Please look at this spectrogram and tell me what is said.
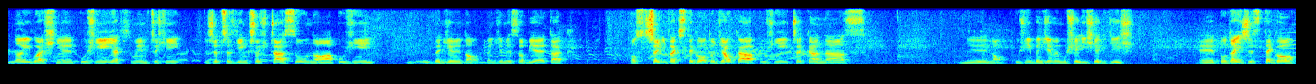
No i właśnie, później, jak wspomniałem wcześniej, że przez większość czasu, no a później y, będziemy, no, będziemy sobie tak ostrzeliwać z tego oto działka, a później czeka nas, y, no, później będziemy musieli się gdzieś e, bodajże z tego,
